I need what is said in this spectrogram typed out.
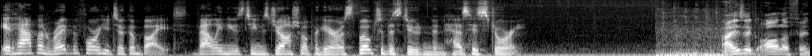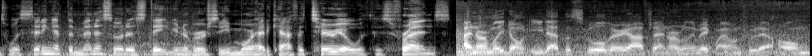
It happened right before he took a bite. Valley News Team's Joshua Pagero spoke to the student and has his story. Isaac Oliphant was sitting at the Minnesota State University Moorhead cafeteria with his friends. I normally don't eat at the school very often. I normally make my own food at home,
